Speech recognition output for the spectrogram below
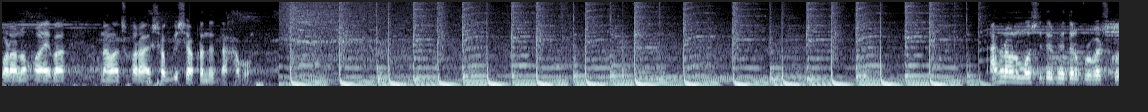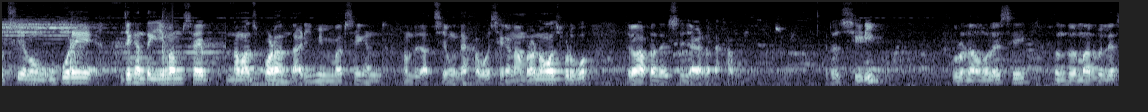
পড়ানো হয় বা নামাজ করা হয় সব কিছু আপনাদের দেখাবো। এখন আমরা মসজিদের ভেতরে প্রবেশ করছি এবং উপরে যেখান থেকে ইমাম সাহেব নামাজ পড়ান দাঁড়িয়ে মেম্বার, সেখানে আমরা যাচ্ছি এবং দেখাবো। সেখানে আমরাও নামাজ পড়ব এবং আপনাদের সেই জায়গাটা দেখাবো। এটা সিঁড়ি। পুরোনো আমলের সেই সুন্দর মার্বেলের।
